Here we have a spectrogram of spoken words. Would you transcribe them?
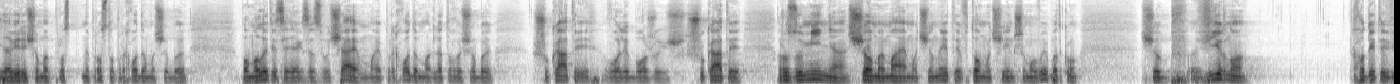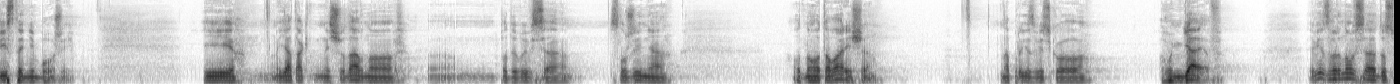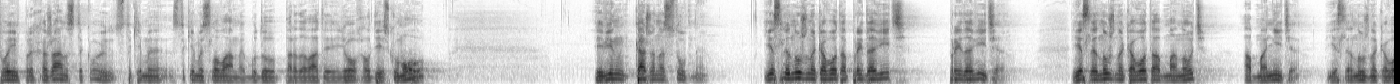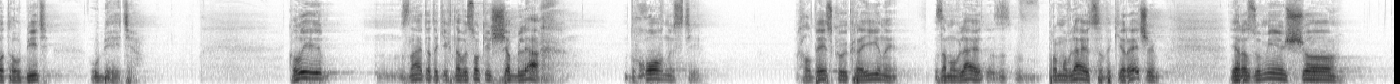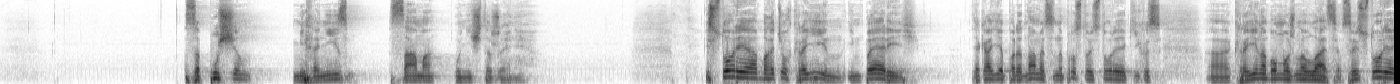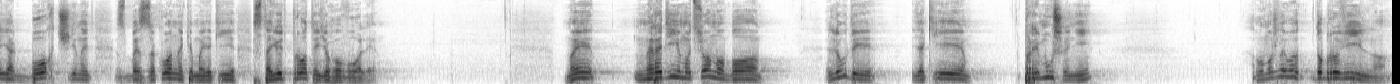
Я вірю, що ми просто, не просто приходимо, щоб помолитися, як зазвичай. Ми приходимо для того, щоб шукати волі Божої, шукати розуміння, що ми маємо чинити в тому чи іншому випадку, щоб вірно ходити в істині Божій. І я так нещодавно е, подивився служіння одного товариша на прізвисько Гундяєв. Він звернувся до своїх прихожан з, такою, з, такими, з такими словами, буду передавати його халдейську мову. І він каже наступне: Если нужно кого-то придавить, придавите. Если нужно кого-то обмануть, обманите. Если нужно кого-то убить, убейте. Коли, знаєте, таких на високих щаблях духовності халдейської країни замовляють, промовляються такі речі, я розумію, що запущен механізм самоунічтоження. Історія багатьох країн, імперій, яка є перед нами, це не просто історія якихось е, країн або можновладців. Це історія, як Бог чинить з беззаконниками, які стають проти Його волі. Ми не радіємо цьому, бо люди, які примушені, або, можливо, добровільно,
